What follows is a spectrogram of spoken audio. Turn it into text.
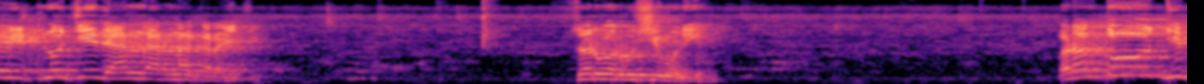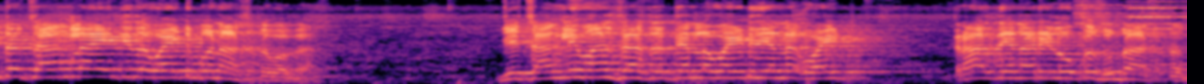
विष्णूची ध्यानधारणा करायची. सर्व ऋषीमुनी परंतु जिथं चांगलं आहे तिथं वाईट पण असतं बघा. जे चांगली माणसं असतात त्यांना वाईट देणार वाईट त्रास देणारे लोकसुद्धा असतात.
